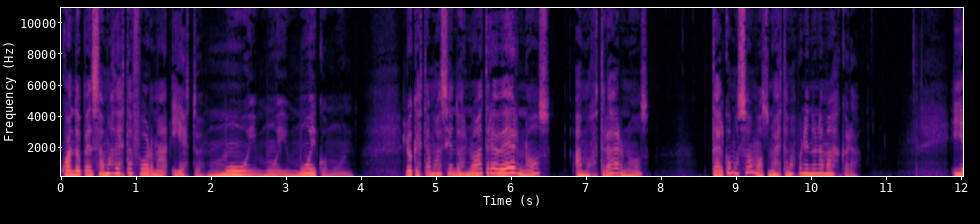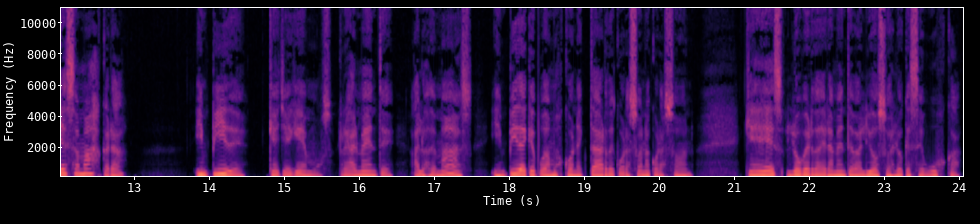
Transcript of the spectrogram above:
Cuando pensamos de esta forma, y esto es muy, muy, muy común, lo que estamos haciendo es no atrevernos a mostrarnos tal como somos, nos estamos poniendo una máscara. Y esa máscara impide que lleguemos realmente a los demás, impide que podamos conectar de corazón a corazón, que es lo verdaderamente valioso, es lo que se busca,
